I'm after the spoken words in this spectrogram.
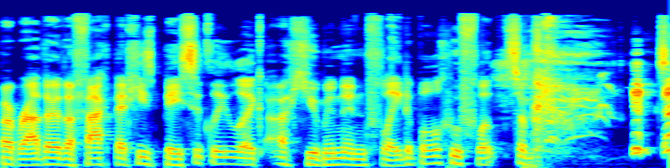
but rather the fact that he's basically like a human inflatable who floats around.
